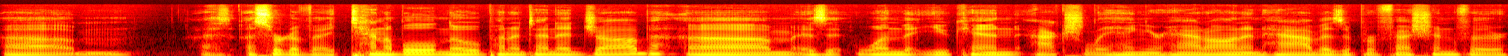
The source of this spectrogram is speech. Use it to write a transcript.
um, a, a sort of a tenable, no pun intended job? Um, is it one that you can actually hang your hat on and have as a profession for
